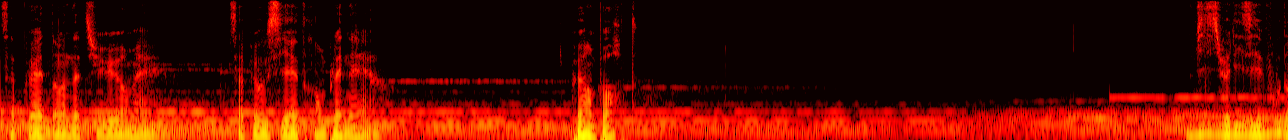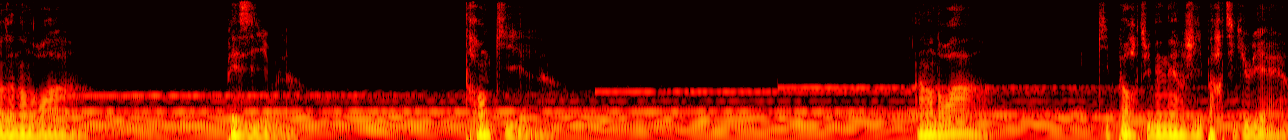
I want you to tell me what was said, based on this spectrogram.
Ça peut être dans la nature, mais ça peut aussi être en plein air. Peu importe. visualisez-vous dans un endroit paisible, tranquille. Un endroit qui porte une énergie particulière.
